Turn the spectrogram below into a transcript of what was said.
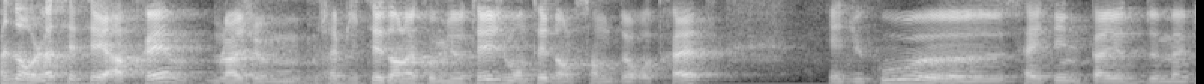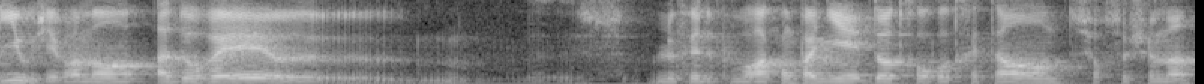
ah non, là c'était après. Là, j'habitais dans la communauté, je montais dans le centre de retraite. Et du coup, euh, ça a été une période de ma vie où j'ai vraiment adoré euh, le fait de pouvoir accompagner d'autres retraitants sur ce chemin.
